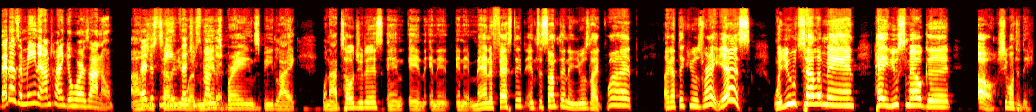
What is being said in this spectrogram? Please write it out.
That doesn't mean that I'm trying to get horizontal. I'm That just just means you that you smell men's good. brains be like when I told you this and and and it and it manifested into something and you was like, "What?" Like I think you was right. Yes. When you tell a man, "Hey, you smell good," oh, she wanted D.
